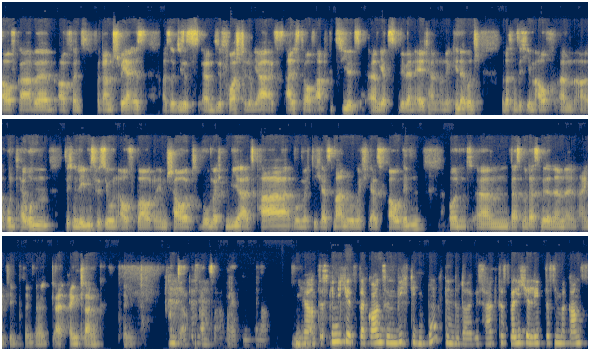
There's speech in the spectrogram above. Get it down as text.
Aufgabe, auch wenn es verdammt schwer ist, also dieses, ähm, diese Vorstellung, ja, es ist alles darauf abgezielt, ähm, jetzt, wir werden Eltern und den Kinderwunsch, und dass man sich eben auch ähm, rundherum sich eine Lebensvision aufbaut und eben schaut, wo möchten wir als Paar, wo möchte ich als Mann, wo möchte ich als Frau hin und ähm, dass man das miteinander in Einklang bringt. Äh, Einklang bringt. Und auch dran zu arbeiten, genau. Ja, und das finde ich jetzt da ganz einen wichtigen Punkt, den du da gesagt hast, weil ich erlebe das immer ganz,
